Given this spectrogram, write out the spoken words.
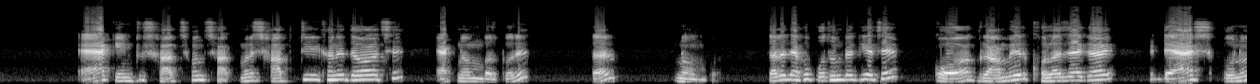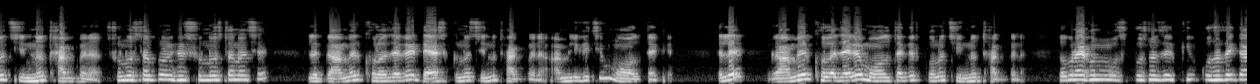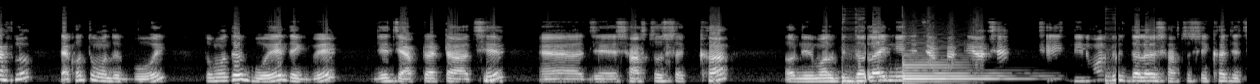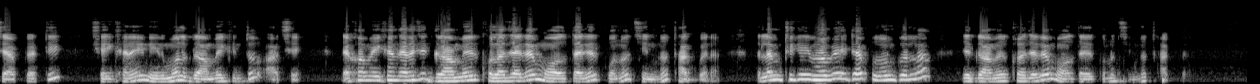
এক ইন্টু সাত সমান সাত মানে সাতটি এখানে দেওয়া আছে, এক নম্বর করে তার নম্বর তাহলে দেখো প্রথমটা কি আছে? ক, গ্রামের খোলা জায়গায় ড্যাশ কোনো চিহ্ন থাকবে না। শূন্যস্থান পূরণ, এখানে শূন্যস্থান আছে। তাহলে গ্রামের খোলা জায়গায় ড্যাশ কোনো চিহ্ন থাকবে না। আমি লিখেছি মল ত্যাগের তাহলে গ্রামের খোলা জায়গায় মল ত্যাগের কোনো চিহ্ন থাকবে না। তোমরা এখন প্রশ্ন যে কোথা থেকে আসলো? দেখো তোমাদের বই। তোমাদের বইয়ে দেখবে যে চ্যাপ্টারটা আছে যে স্বাস্থ্য শিক্ষা ও নির্মল বিদ্যালয় নিয়ে চ্যাপ্টারটি আছে, সেই নির্মল বিদ্যালয়ের স্বাস্থ্য শিক্ষার যে চ্যাপ্টারটি সেইখানেই নির্মল গ্রামে কিন্তু আছে। দেখো আমি এখানে দেখা যাচ্ছে গ্রামের খোলা জায়গায় মল ত্যাগের কোনো চিহ্ন থাকবে না। তাহলে আমি ঠিক এইভাবে এটা পূরণ করলাম যে গ্রামের খোলা জায়গায় মল ত্যাগের কোনো চিহ্ন থাকবে না।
